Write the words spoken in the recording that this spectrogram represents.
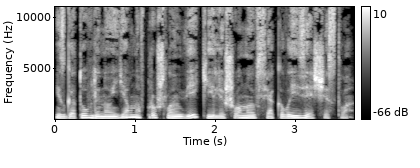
изготовленную явно в прошлом веке и лишенную всякого изящества.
